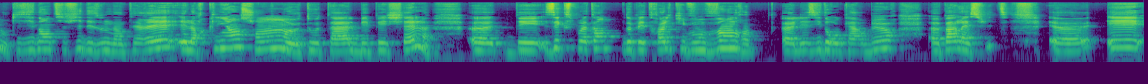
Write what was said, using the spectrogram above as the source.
Donc, ils identifient des zones d'intérêt et leurs clients sont euh, Total, BP, Shell, des exploitants de pétrole qui vont vendre les hydrocarbures euh, par la suite. Euh, et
